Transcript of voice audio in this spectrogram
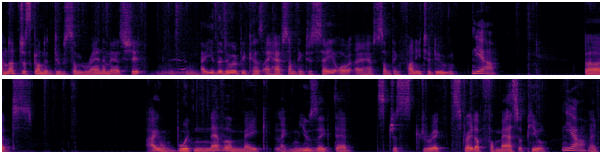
I'm not just gonna do some random ass shit I either do it because I have something to say or I have something funny to do. Yeah. But I would never make like music that's just straight straight up for mass appeal. Yeah. Like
